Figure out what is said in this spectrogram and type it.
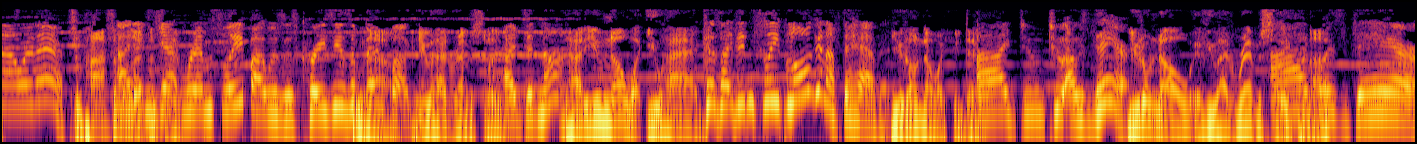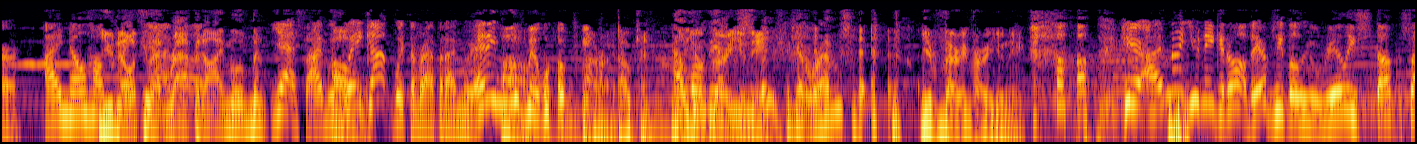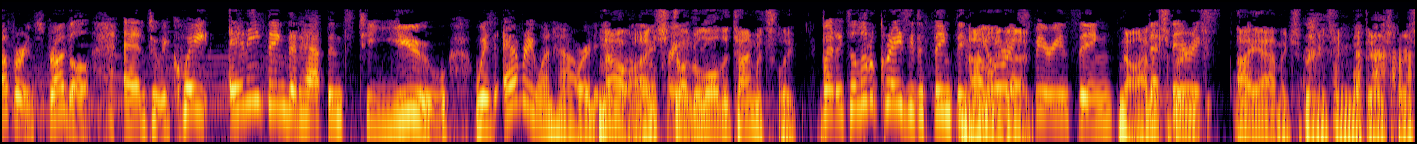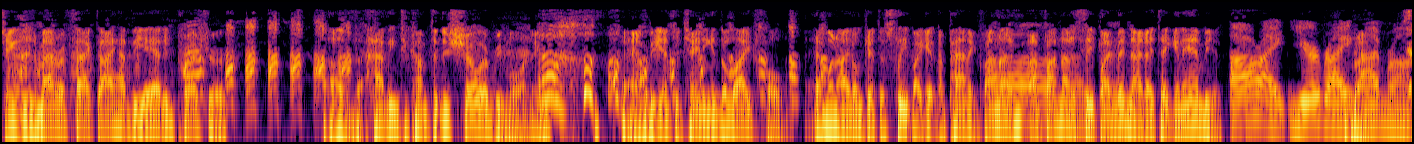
There. It's impossible I not to didn't get sleep. REM sleep. I was as crazy as a no, bedbug. you had REM sleep. I did not. How do you know what you had? Because I didn't sleep long enough to have it. You don't know what you did. I do, too. I was there. you don't know if you had REM sleep I or not. I was there. I know how you know if you had I rapid was. eye movement? Yes, I would Oh. wake up with the rapid eye movement. Any Oh. movement woke me All right, okay. How well, long you're do you very have to unique. sleep to get REM sleep? You're very, very unique. Here, I'm not unique at all. There are people who really stuff, suffer and struggle. And to equate anything that happens to you with everyone, Howard, is No, a little I struggle crazy. all the time with sleep. But it's a little crazy to think that Not only you're that. experiencing... No, I'm experiencing. ex- I am experiencing what they're experiencing, and as a matter of fact, I have the added pressure of having to come to this show every morning and be entertaining and delightful. And when I don't get to sleep, I get in a panic. If I'm not, if I'm not Oh, my asleep by midnight, I take an Ambien. All right, you're right. Right. I'm wrong.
